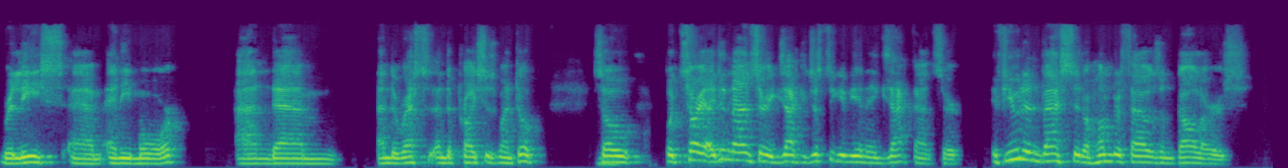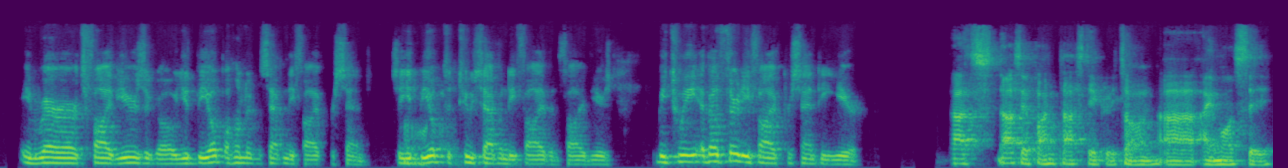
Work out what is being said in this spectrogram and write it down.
release um, any more, and um, and the rest and the prices went up. So, but sorry, I didn't answer exactly. Just to give you an exact answer, if you'd invested hundred thousand dollars in rare earths five years ago, you'd be up 175%. So you'd be up to 275 in five years, between about 35% a year. That's that's a fantastic return, uh, I must say.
